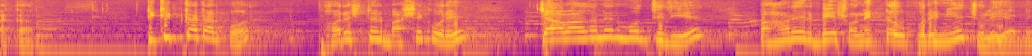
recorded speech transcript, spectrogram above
টাকা। টিকিট কাটার পর ফরেস্টের বাসে করে চা বাগানের মধ্যে দিয়ে পাহাড়ের বেশ অনেকটা উপরে নিয়ে চলে যাবে।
